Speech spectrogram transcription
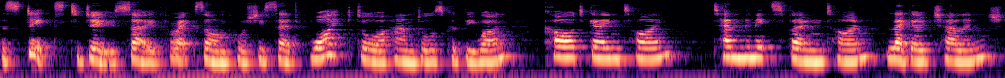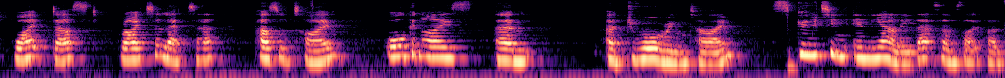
the sticks to do. So, for example, she said wipe door handles could be one, card game time, 10 minutes phone time, Lego challenge, wipe dust, write a letter, puzzle time, organise um, a drawing time, scooting in the alley. That sounds like fun.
